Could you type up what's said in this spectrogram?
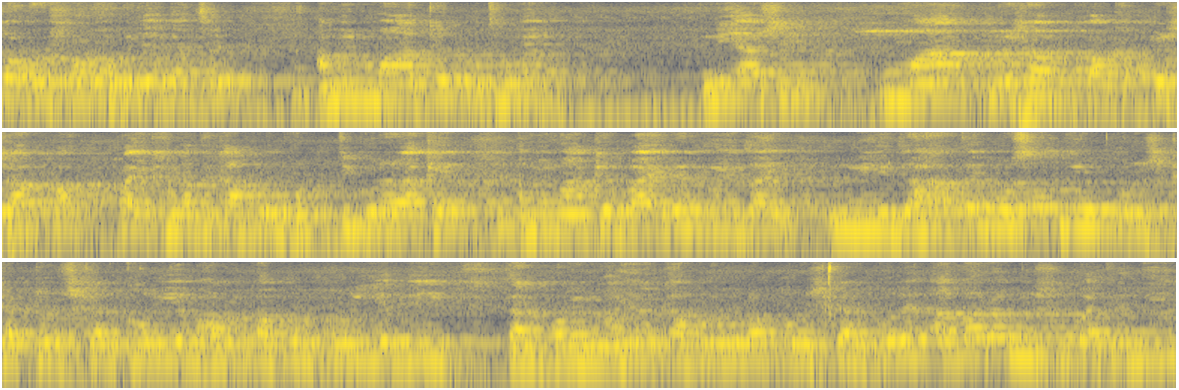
জড়ো সড়ো হয়ে গেছে। আমি মাকে প্রথমে নিয়ে আসি। মা পেশাব পেশাব পায়খানাতে কাপড় ভর্তি করে রাখে। আমি মাকে বাইরে নিয়ে যাই। নিয়ে যাহাতে গোসল দিয়ে পরিষ্কার টরিষ্কার করিয়ে, ভালো কাপড় পরিয়ে দিই। তারপরে মায়ের কাপড়গুলো পরিষ্কার করে আবার আমি শুকাতে দিই।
